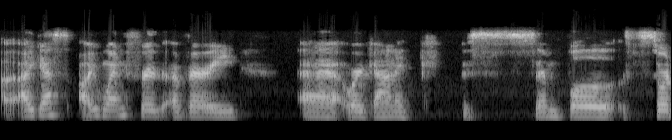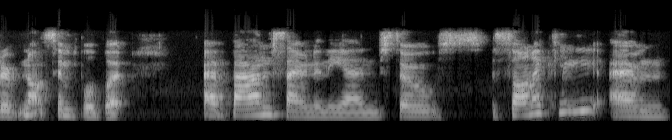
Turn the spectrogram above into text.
I guess I went for a very uh, organic, simple, sort of not simple, but a band sound in the end. So sonically, um,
